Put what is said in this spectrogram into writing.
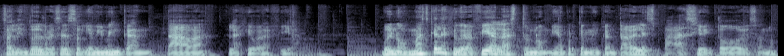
saliendo del receso y a mí me encantaba la geografía. Bueno, más que la geografía, la astronomía, porque me encantaba el espacio y todo eso, ¿no?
